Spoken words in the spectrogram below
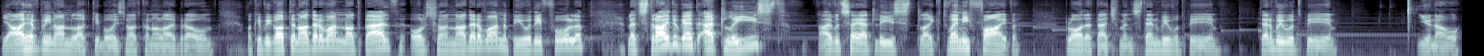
Yeah, I have been unlucky, boys, not gonna lie, bro. Okay, we got another one, not bad. Also another one, beautiful. Let's try to get at least, I would say at least like 25 blood attachments. Then we would be, then we would be, you know,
